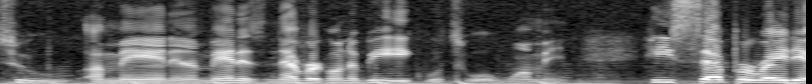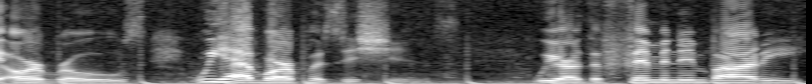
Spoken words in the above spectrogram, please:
to a man and a man is never going to be equal to a woman. He separated our roles. We have our positions. We are the feminine body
